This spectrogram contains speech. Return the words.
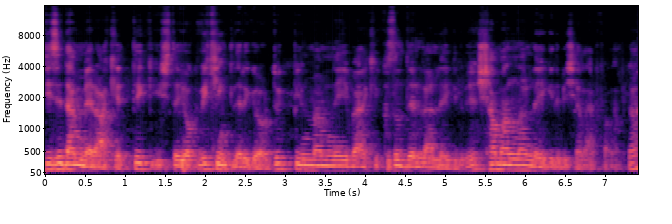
diziden merak ettik. İşte yok Vikingleri gördük. Bilmem neyi belki Kızılderililerle ilgili bir şey, Şamanlarla ilgili bir şeyler falan filan.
